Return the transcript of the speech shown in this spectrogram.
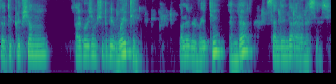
the decryption algorithm should be waiting, a little bit waiting, and then sending the error message.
